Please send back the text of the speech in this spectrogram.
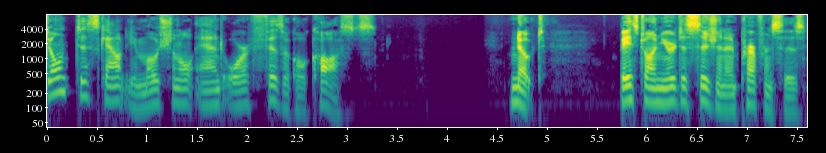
Don't discount emotional and or physical costs. Note, based on your decision and preferences,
